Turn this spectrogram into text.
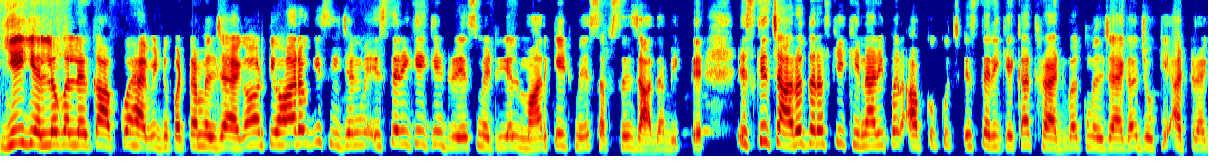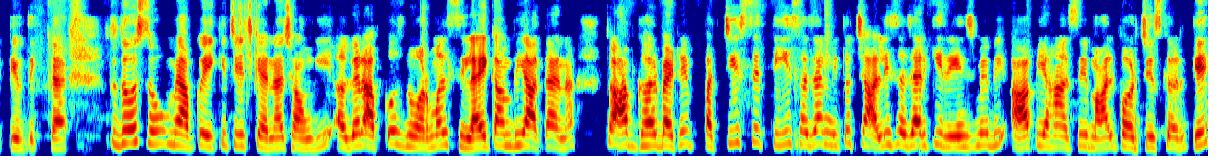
ये येलो कलर का आपको हैवी दुपट्टा मिल जाएगा और त्योहारों की सीज़न में इस तरीके के ड्रेस मटेरियल मार्केट में सबसे ज़्यादा बिकते हैं। इसके चारों तरफ़ की किनारी पर आपको कुछ इस तरीके का थ्रेड वर्क मिल जाएगा जो कि अट्रैक्टिव दिखता है। तो दोस्तों, मैं आपको एक ही चीज़ कहना चाहूँगी, अगर आपको नॉर्मल सिलाई काम भी आता है ना तो आप घर बैठे पच्चीस से तीस हज़ार नहीं तो चालीस हज़ार की रेंज में भी आप यहाँ से माल परचेज करके,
